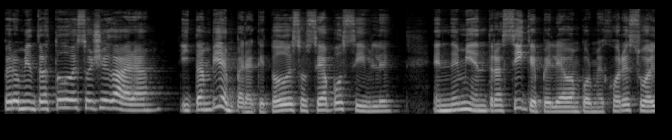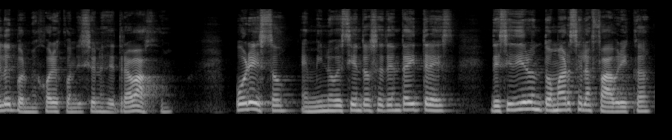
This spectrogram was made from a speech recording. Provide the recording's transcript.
Pero mientras todo eso llegara, y también para que todo eso sea posible, en de mientras sí que peleaban por mejores sueldos y por mejores condiciones de trabajo. Por eso, en 1973, decidieron tomarse la fábrica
